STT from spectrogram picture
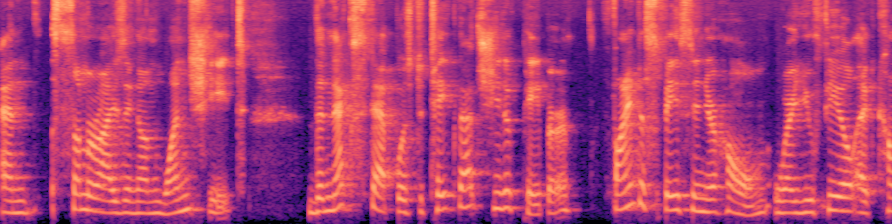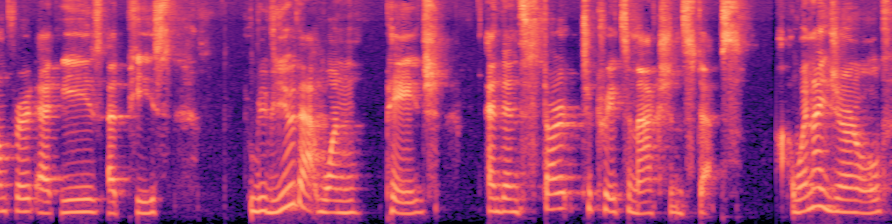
and summarizing on one sheet, the next step was to take that sheet of paper, find a space in your home where you feel at comfort, at ease, at peace, review that one page, and then start to create some action steps when I journaled,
